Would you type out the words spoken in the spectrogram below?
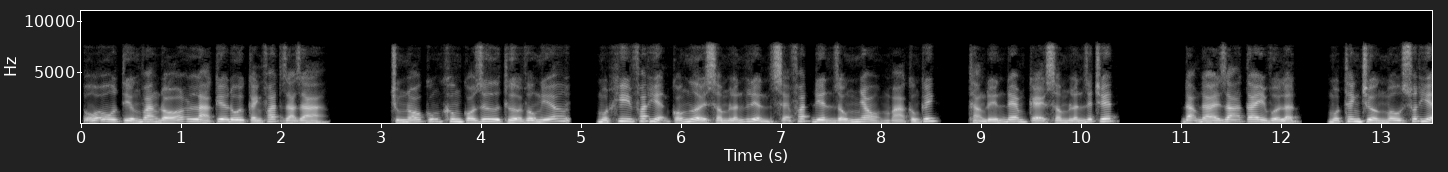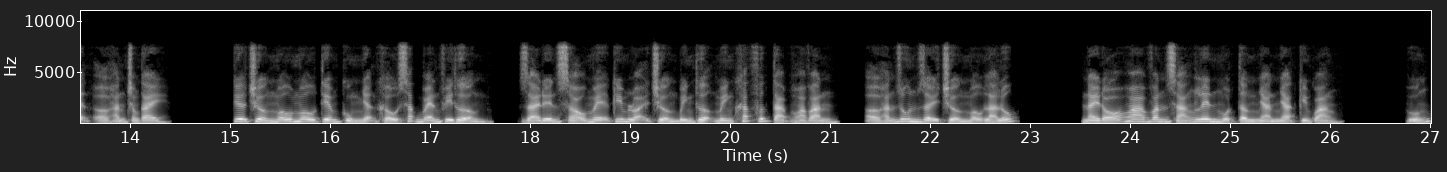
ô ô tiếng vang đó là kia đôi cánh phát ra ra. Chúng nó cũng không có dư thừa vô nghĩa, một khi phát hiện có người xâm lấn liền sẽ phát điên giống nhau mà công kích, thẳng đến đem kẻ xâm lấn giết chết. Đạm đài ra tay vừa lật, một thanh trường mâu xuất hiện ở hắn trong tay. Kia trường mâu mâu tiêm cùng nhận khẩu sắc bén phi thường, dài đến 6 mệ kim loại trường bính thượng minh khắc phức tạp hoa văn, ở hắn run rẩy trường mâu là lúc. Này đó hoa văn sáng lên một tầng nhàn nhạt kim quang. Uống.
